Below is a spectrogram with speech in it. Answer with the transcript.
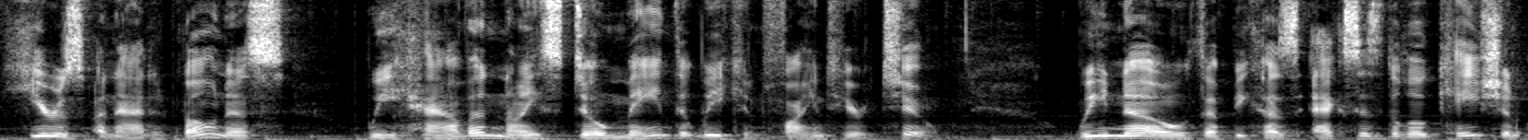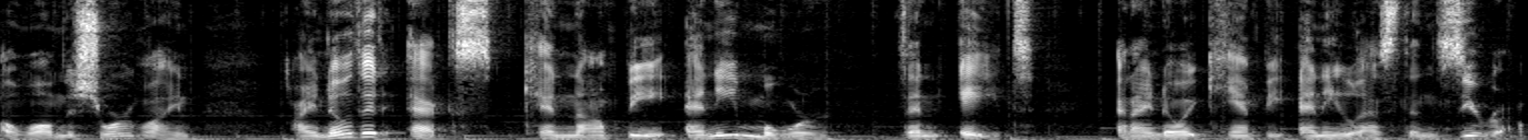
here's an added bonus. We have a nice domain that we can find here too. We know that because x is the location along the shoreline, I know that x cannot be any more than 8, and I know it can't be any less than 0.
